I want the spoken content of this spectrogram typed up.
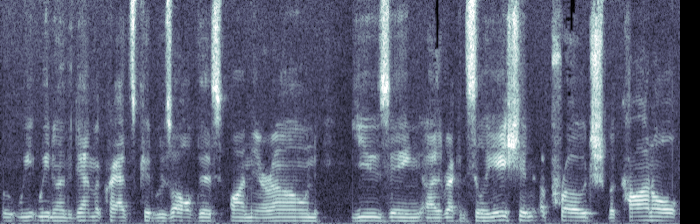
We, we know the Democrats could resolve this on their own using uh, the reconciliation approach. McConnell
